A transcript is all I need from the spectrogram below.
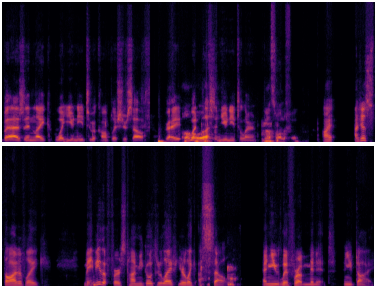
But as in like what you need to accomplish yourself, right? Oh, what lesson you need to learn. That's wonderful. I I just thought of like maybe the first time you go through life, you're like a cell, and you live for a minute and you die.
